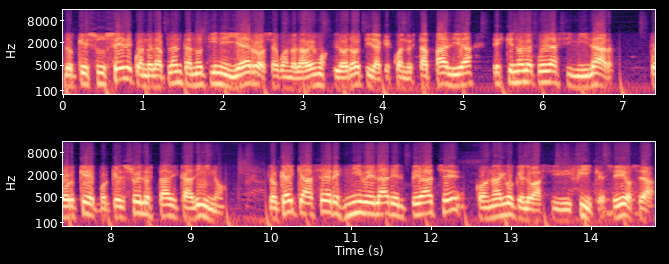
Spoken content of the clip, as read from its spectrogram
Lo que sucede cuando la planta no tiene hierro, o sea, cuando la vemos clorótida, que es cuando está pálida, es que no lo puede asimilar. ¿Por qué? Porque el suelo está alcalino. Lo que hay que hacer es nivelar el pH con algo que lo acidifique, ¿sí? O sea,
